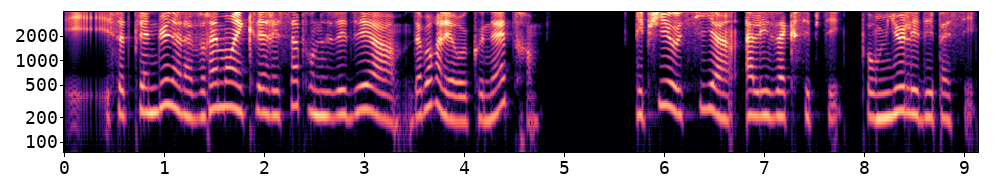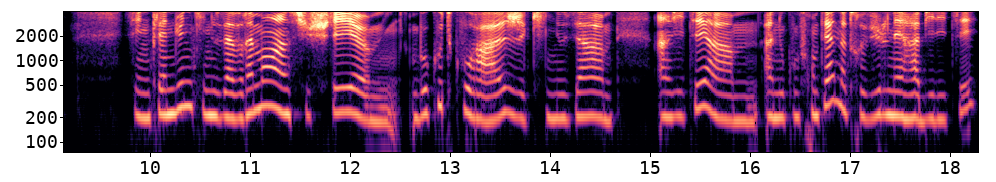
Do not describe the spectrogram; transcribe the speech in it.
et, cette pleine lune, elle a vraiment éclairé ça pour nous aider à d'abord à les reconnaître et puis aussi à, les accepter pour mieux les dépasser. C'est une pleine lune qui nous a vraiment insufflé euh, beaucoup de courage, qui nous a invité à, nous confronter à notre vulnérabilité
